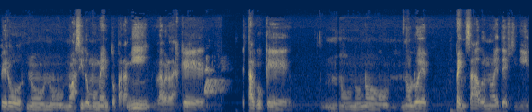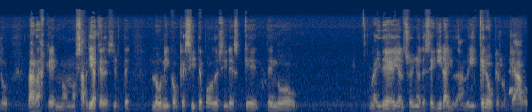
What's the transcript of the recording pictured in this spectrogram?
pero no, no, no ha sido momento para mí. La verdad es que es algo que no, no, no, no lo he pensado, no he decidido. La verdad es que no, no sabría qué decirte. Lo único que sí te puedo decir es que tengo la idea y el sueño de seguir ayudando y creo que es lo que hago.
